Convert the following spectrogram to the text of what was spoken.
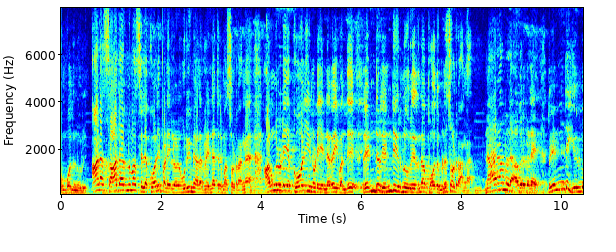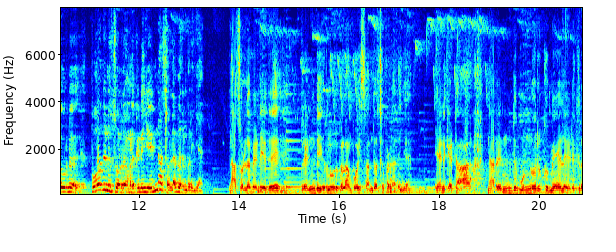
ஒம்பது நூறு ஆனால் சாதாரணமாக சில கோழி பண்ணையில் உள்ள உரிமையாளர்கள் என்ன தெரியுமா சொல்கிறாங்க அவங்களுடைய கோழியினுடைய நிறை வந்து ரெண்டு ரெண்டு இருநூறு இருந்தால் போதும்னு சொல்கிறாங்க நாராமல் அவர்களே ரெண்டு இருநூறுன்னு போதுன்னு சொல்கிறவங்களுக்கு நீங்கள் என்ன சொல்ல விரும்புகிறீங்க நான் சொல்ல வேண்டியது ரெண்டு இருநூறுக்கெல்லாம் போய் சந்தோஷப்படாதீங்க. ஏன்னு கேட்டா நான் ரெண்டு முன்னூறுக்கு மேல எடுக்கிற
